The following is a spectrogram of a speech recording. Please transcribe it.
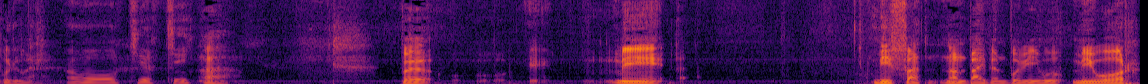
buriwer oh ki ki ah. Pe mi mi fat non baiben bo mi mi war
